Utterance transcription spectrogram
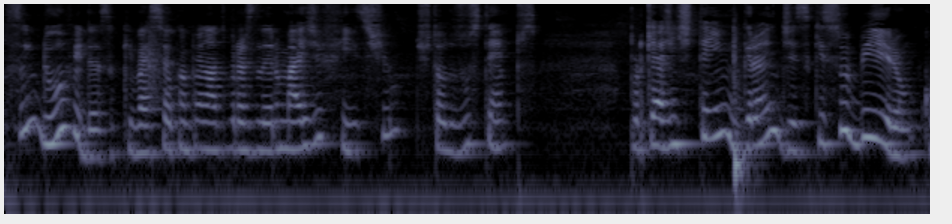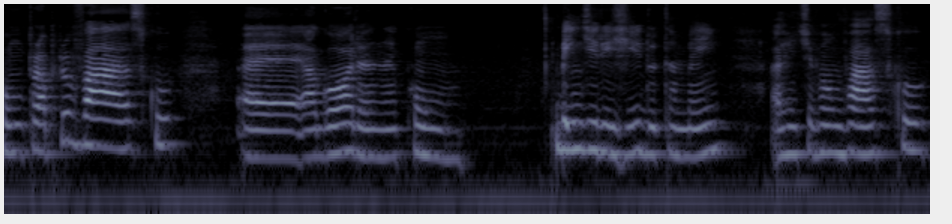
sem dúvidas, o que vai ser o Campeonato Brasileiro mais difícil de todos os tempos. Porque a gente tem grandes que subiram, como o próprio Vasco, é, agora, né, com bem dirigido também. A gente vê um Vasco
